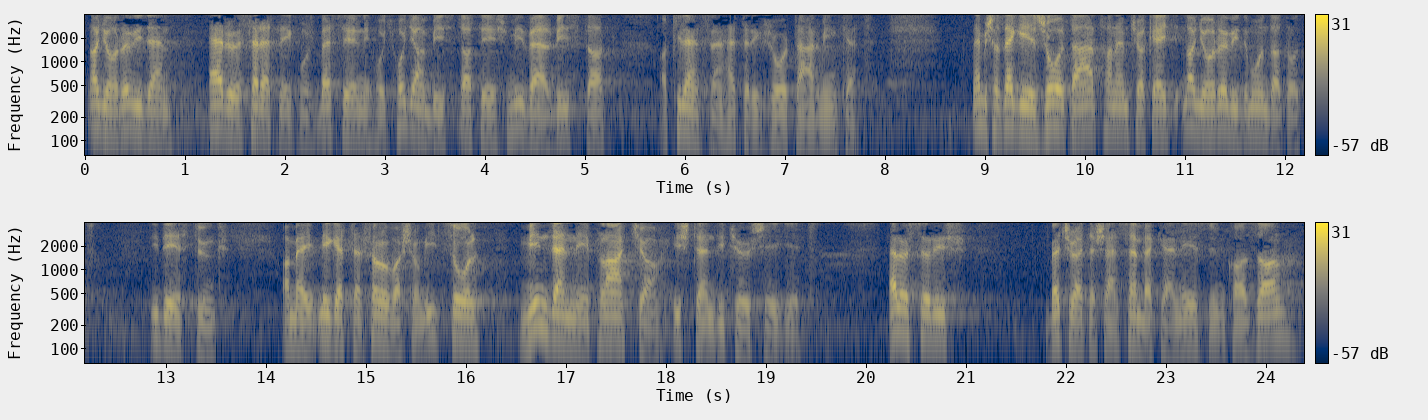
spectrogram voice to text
Nagyon röviden erről szeretnék most beszélni, hogy hogyan biztat és mivel biztat a 97. Zsoltár minket. Nem is az egész Zsoltárt, hanem csak egy nagyon rövid mondatot idéztünk, amely még egyszer felolvasom, így szól, minden nép látja Isten dicsőségét. Először is becsületesen szembe kell néznünk azzal,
